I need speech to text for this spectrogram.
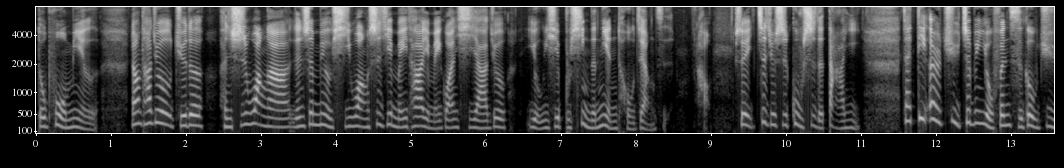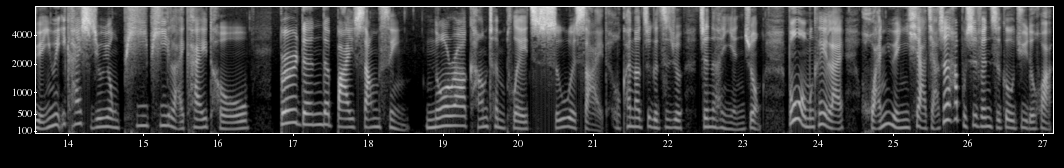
都破灭了，然后他就觉得很失望啊，人生没有希望，世界没他也没关系啊，就有一些不幸的念头这样子。好，所以这就是故事的大意。在第二句这边有分词构句，因为一开始就用 PP 来开头，burdened by something。Nora contemplates suicide。我看到这个字就真的很严重。不过我们可以来还原一下，假设它不是分词构句的话，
